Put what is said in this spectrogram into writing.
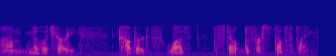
Um, military cupboard was the, stealth, the first stealth planes.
